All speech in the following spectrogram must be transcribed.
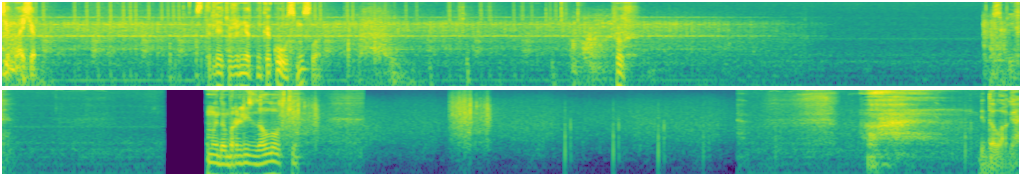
Иди нахер. Стрелять уже нет никакого смысла. Фух. Успели. Мы добрались до лодки. Бедолага.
